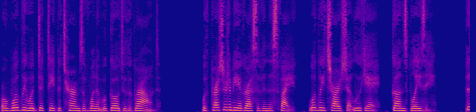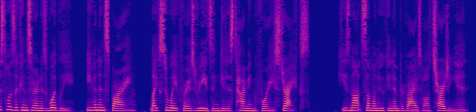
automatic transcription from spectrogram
or Woodley would dictate the terms of when it would go to the ground. With pressure to be aggressive in this fight, Woodley charged at Luque, guns blazing. This was a concern as Woodley, even in sparring, likes to wait for his reads and get his timing before he strikes. He's not someone who can improvise while charging in.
